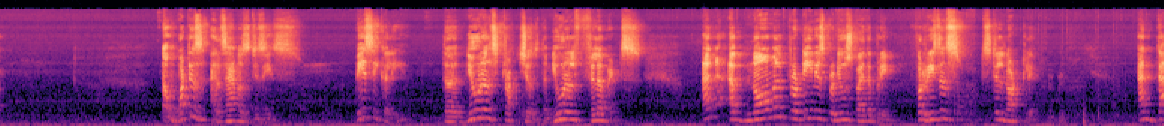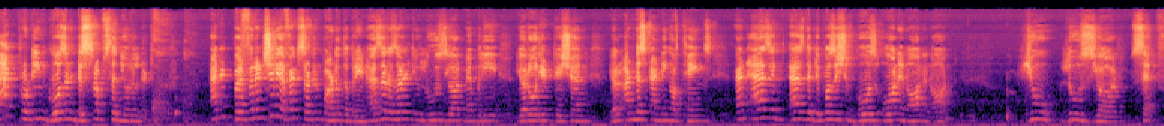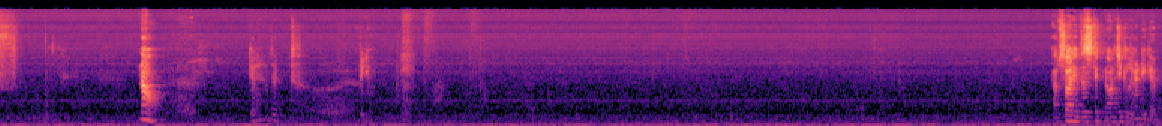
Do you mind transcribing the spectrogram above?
Now, what is Alzheimer's disease? Basically, the neural structures, the neural filaments, an abnormal protein is produced by the brain for reasons still not clear. And that protein goes and disrupts the neural network and it preferentially affects certain part of the brain. As a result, you lose your memory, your orientation, your understanding of things, and as it as the deposition goes on and on and on, you lose yourself. Now, can I have that video? I'm sorry, this technological handicap.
